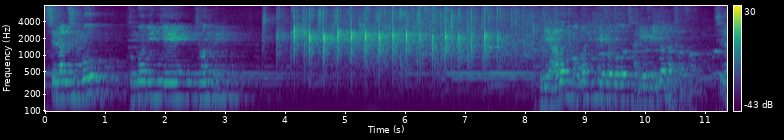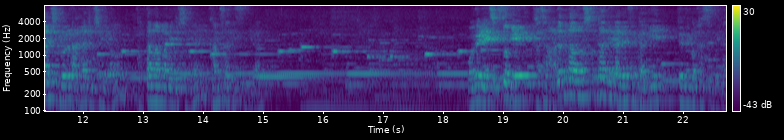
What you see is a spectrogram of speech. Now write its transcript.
신랑 신부 부모님께 격려 우리 아버님 어머님께서도 자리에서 일어나셔서 신랑 신부를 안아주시며 덕담 한마디 해주시면 감사하겠습니다. 오늘 예식 속에 가장 아름다운 순간이라는 생각이 드는 것 같습니다.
